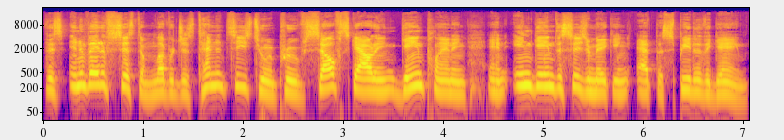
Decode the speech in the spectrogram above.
This innovative system leverages tendencies to improve self scouting, game planning, and in game decision making at the speed of the game.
